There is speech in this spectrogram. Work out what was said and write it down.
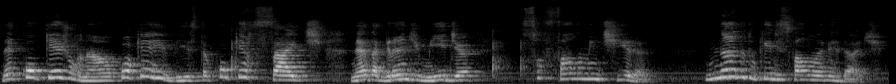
né, qualquer jornal, qualquer revista, qualquer site né, da grande mídia, só fala mentira. Nada do que eles falam é verdade.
